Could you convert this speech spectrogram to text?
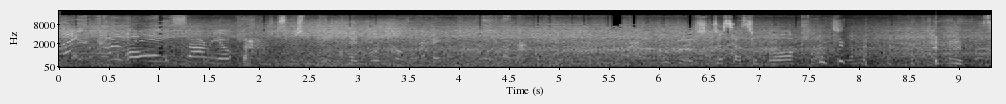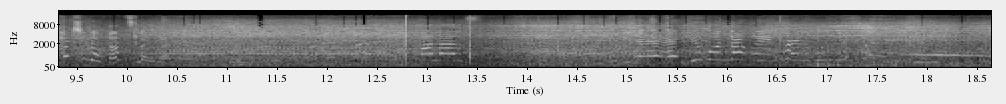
wait for Oh, sorry, okay. Just let me then one go, okay? Okay, she just has to walk like, you know. It's actually not that slow, like. Hello. Yeah, you won that way and Carla won this way.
